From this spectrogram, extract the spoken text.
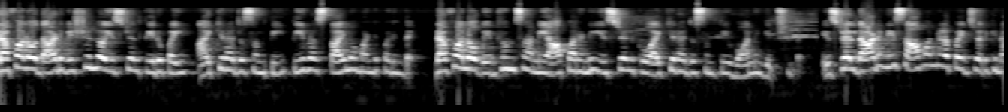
రఫాలో దాడి విషయంలో ఇస్రాయెల్ తీరుపై ఐక్యరాజ్య సమితి తీవ్ర స్థాయిలో మండిపడింది. రఫాలో విధ్వంసాన్ని ఆపాలని ఇస్రాయెల్కు ఐక్యరాజ్య సమితి వార్నింగ్ ఇచ్చింది. ఇస్రాయెల్ దాడిని సామాన్యులపై జరిగిన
